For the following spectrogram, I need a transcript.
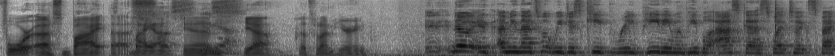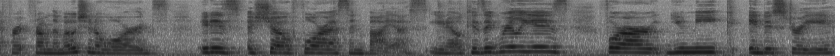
for us, by us. By us. And yes. yeah, that's what I'm hearing. No, it, I mean that's what we just keep repeating when people ask us what to expect for, from the Motion Awards it is a show for us and by us, you know, because it really is for our unique industry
